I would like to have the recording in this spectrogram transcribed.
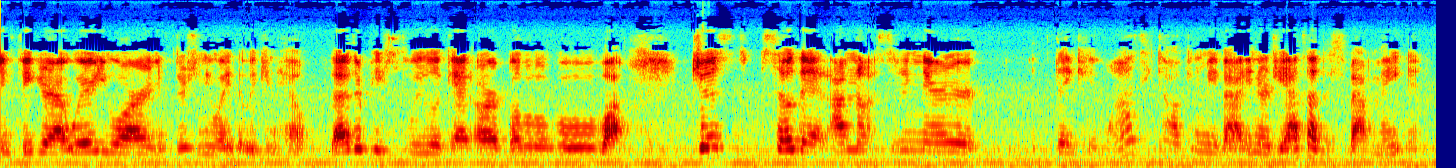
and figure out where you are and if there's any way that we can help. The other pieces we look at are blah, blah, blah, blah, blah, blah. Just so that I'm not sitting there thinking, why is he talking to me about energy? I thought this was about maintenance.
